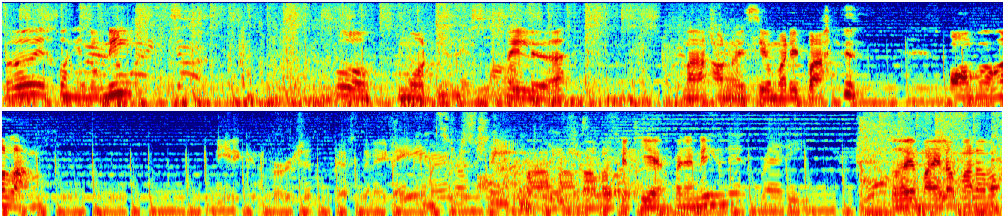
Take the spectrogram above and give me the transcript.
เฮ้ยเขาเห็นตรงนี้ โอ้ หมด Unit ไม่ lost. เหลือ มาเอาหน่อยซิลมาดีกว่า ออมพอข้างหลัง Need a conversion? Destination Construction command. มามามารถกระเทียมไปทางนี้ Unit ready. เฮ้ยมาแล้วมาแล้วมา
